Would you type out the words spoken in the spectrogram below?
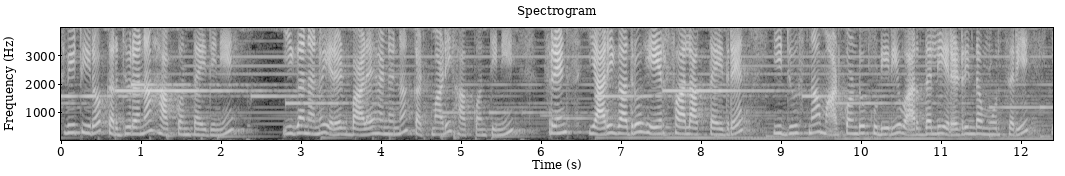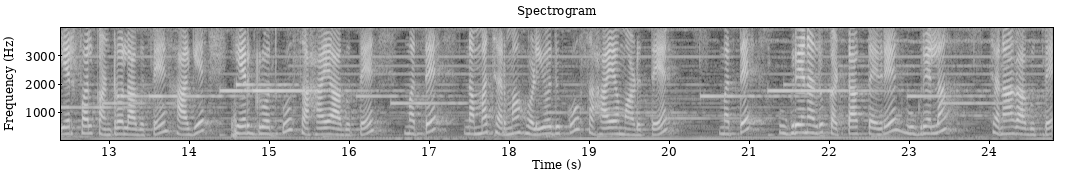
ಸ್ವೀಟ್ ಇರೋ ಖರ್ಜೂರನ ಹಾಕ್ಕೊತಾ ಇದ್ದೀನಿ. ಈಗ ನಾನು ಎರಡು ಬಾಳೆಹಣ್ಣನ್ನು ಕಟ್ ಮಾಡಿ ಹಾಕ್ಕೊತೀನಿ. ಫ್ರೆಂಡ್ಸ್, ಯಾರಿಗಾದರೂ ಹೇರ್ ಫಾಲ್ ಆಗ್ತಾ ಇದ್ದರೆ ಈ ಜ್ಯೂಸ್ನ ಮಾಡಿಕೊಂಡು ಕುಡೀರಿ. ವಾರದಲ್ಲಿ ಎರಡರಿಂದ ಮೂರು ಸರಿ ಹೇರ್ ಫಾಲ್ ಕಂಟ್ರೋಲ್ ಆಗುತ್ತೆ. ಹಾಗೆ ಹೇರ್ ಗ್ರೋತ್ಗೂ ಸಹಾಯ ಆಗುತ್ತೆ. ಮತ್ತು ನಮ್ಮ ಚರ್ಮ ಹೊಳೆಯೋದಕ್ಕೂ ಸಹಾಯ ಮಾಡುತ್ತೆ. ಮತ್ತು ಉಗುರೇನಾದರೂ ಕಟ್ಟಾಗ್ತಾಯಿದ್ರೆ ಉಗ್ರೆಲ್ಲ ಚೆನ್ನಾಗಾಗುತ್ತೆ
